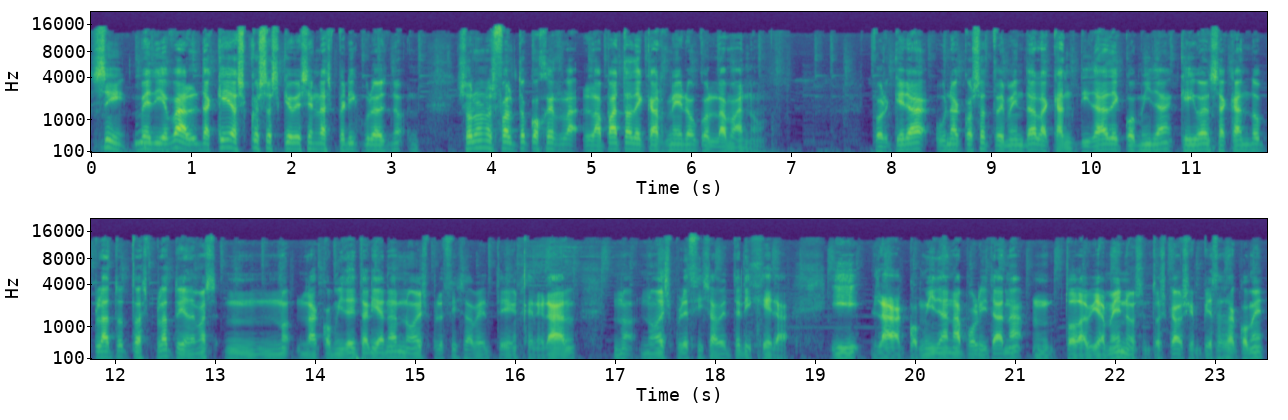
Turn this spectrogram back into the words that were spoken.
Sí, medieval, de aquellas cosas que ves en las películas. No, solo nos faltó coger la, la pata de carnero con la mano. Porque era una cosa tremenda la cantidad de comida que iban sacando plato tras plato. Y además, mm, no- la comida italiana no es precisamente en general, no, no es precisamente ligera. Y la comida napolitana mm, todavía menos. Entonces, claro, si empiezas a comer.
